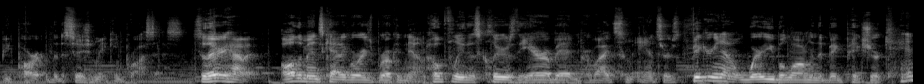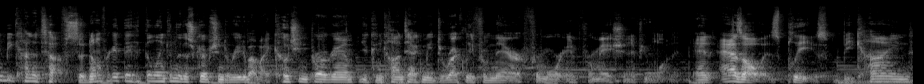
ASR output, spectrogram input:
be part of the decision-making process. So there you have it all the men's categories broken down. Hopefully this clears the air a bit and provides some answers. Figuring out where you belong in the big picture can be kind of tough, so don't forget to hit the link in the description to read about my coaching program. You can contact me directly from there for more information if you want it. And as always, please be kind,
